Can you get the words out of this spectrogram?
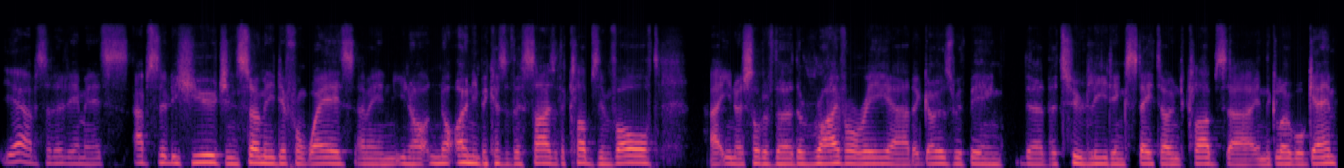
Yeah, absolutely. I mean, it's absolutely huge in so many different ways. I mean, you know, not only because of the size of the clubs involved, uh, you know, sort of the the rivalry uh, that goes with being the the two leading state-owned clubs uh, in the global game.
